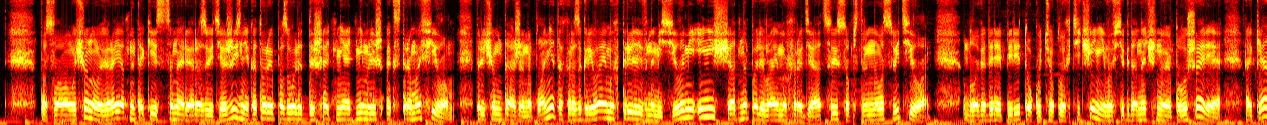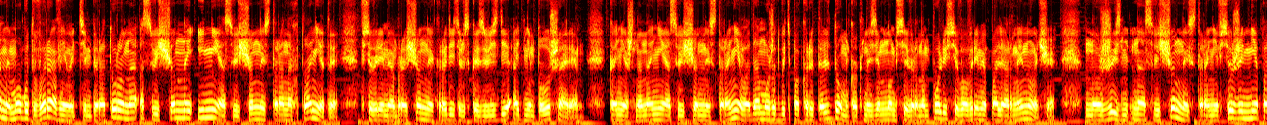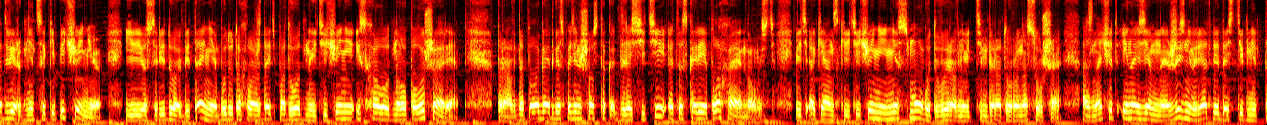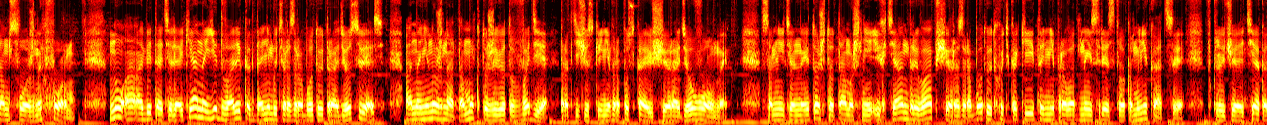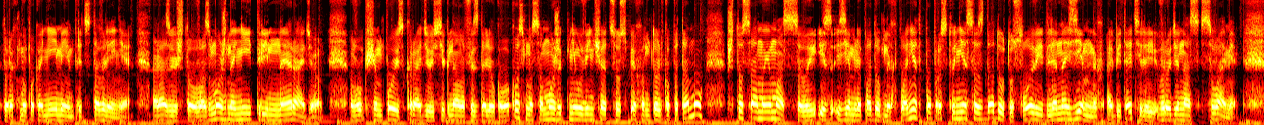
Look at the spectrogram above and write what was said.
По словам ученого, вероятны такие сценарии развития жизни, которые позволят дышать не одним лишь экстремофилом, причем даже на планетах, разогреваемых приливными силами и нещадно поливаемых радиацией собственного светила. Благодаря перетоку теплых течений во всегда ночное полушарие, океаны могут выравнивать температуру на освещенной и неосвещенной сторонах планеты, все время обращенные к родительской звезде одним полушарием. Конечно, на неосвещенной стороне вода может быть покрыта льдом, как на земном северном полюсе во время полярной ночи. Но жизнь на освещенной освещенной стороне все же не подвергнется кипячению. Ее среду обитания будут охлаждать подводные течения из холодного полушария. Правда, полагает господин Шостак, для сети это скорее плохая новость, ведь океанские течения не смогут выровнять температуру на суше, а значит и наземная жизнь вряд ли достигнет там сложных форм. Ну а обитатели океана едва ли когда-нибудь разработают радиосвязь. Она не нужна тому, кто живет в воде, практически не пропускающие радиоволны. Сомнительно и то, что тамошние ихтиандры вообще разработают хоть какие-то непроводные средства коммуникации, включая те, о которых мы пока не имеем представления. Разве что, возможно, нейтринное радио. В общем, поиск радиосигналов из далекого космоса может не увенчаться успехом только потому, что самые массовые из землеподобных планет попросту не создадут условий для наземных обитателей вроде нас с вами.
